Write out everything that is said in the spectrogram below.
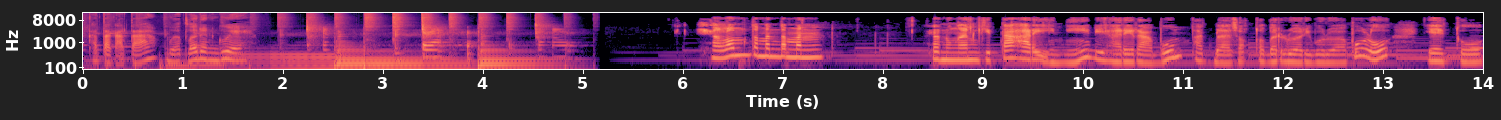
Kata-kata buat lo dan gue. Shalom teman-teman. Renungan kita hari ini di hari Rabu 14 Oktober 2020 Yaitu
